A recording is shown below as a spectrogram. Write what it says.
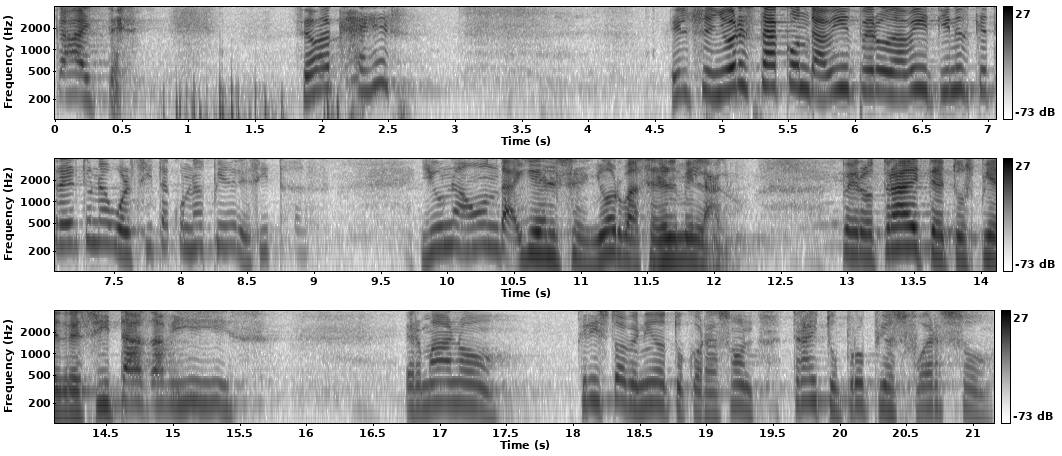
cáete, se va a caer. El Señor está con David, pero David, tienes que traerte una bolsita con unas piedrecitas y una onda y el Señor va a hacer el milagro. Pero tráete tus piedrecitas, David. Hermano, Cristo ha venido a tu corazón. Trae tu propio esfuerzo.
